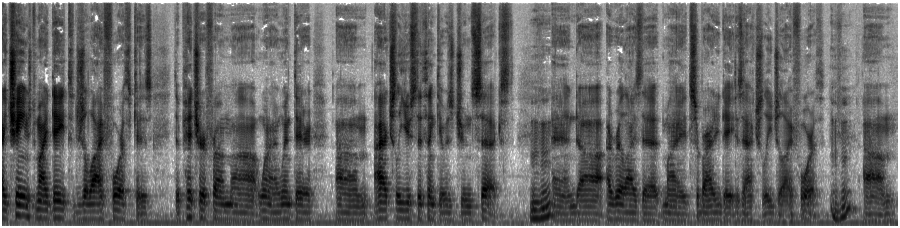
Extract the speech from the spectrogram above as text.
I changed my date to July fourth because the picture from uh, when I went there, um, I actually used to think it was June sixth. Mm-hmm. And uh, I realized that my sobriety date is actually July 4th. Mm-hmm. Um,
